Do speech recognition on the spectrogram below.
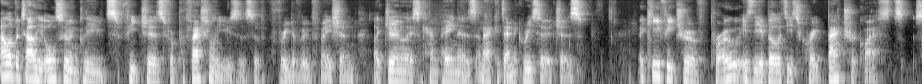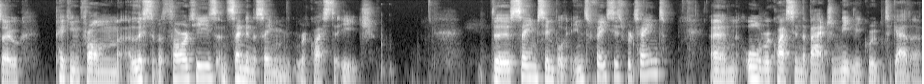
Alaveteli also includes features for professional users of freedom of information, like journalists, campaigners, and academic researchers. A key feature of Pro is the ability to create batch requests, so picking from a list of authorities and sending the same request to each. The same simple interface is retained and all requests in the batch are neatly grouped together.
